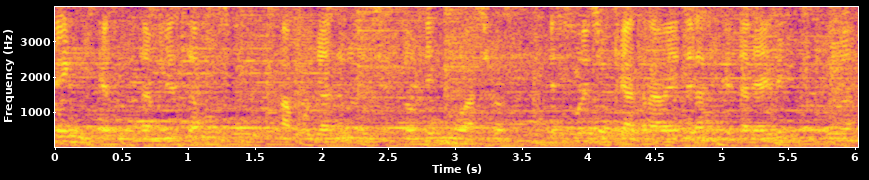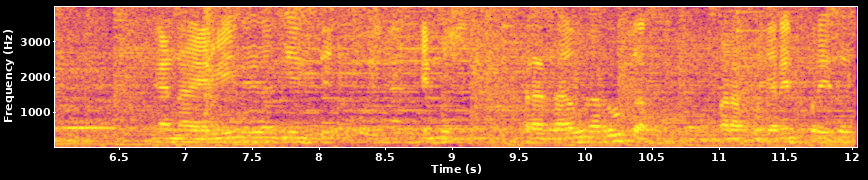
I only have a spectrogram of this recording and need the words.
técnica, sino también estamos apoyando en el sector de innovación. Es por eso que a través de la Secretaría de Agricultura, Ganadería y Medio Ambiente hemos trazado una ruta para apoyar empresas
